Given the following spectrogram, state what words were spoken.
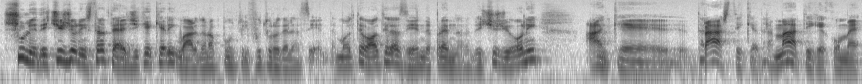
sulle decisioni strategiche che riguardano appunto il futuro delle aziende. Molte volte le aziende prendono decisioni anche drastiche, drammatiche come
